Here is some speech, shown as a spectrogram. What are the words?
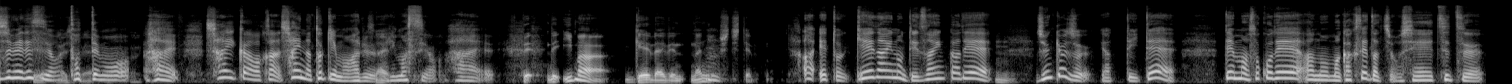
真面目ですよ。とっても。はい。シャイかわかん。シャイな時もある、ありますよ。はい。で、で、今、芸大で何をしてるの、あ、えっと、芸大のデザイン科で、うん准教授やっていて、で、まあそこで、あの、まあ学生たちを教えつつ、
